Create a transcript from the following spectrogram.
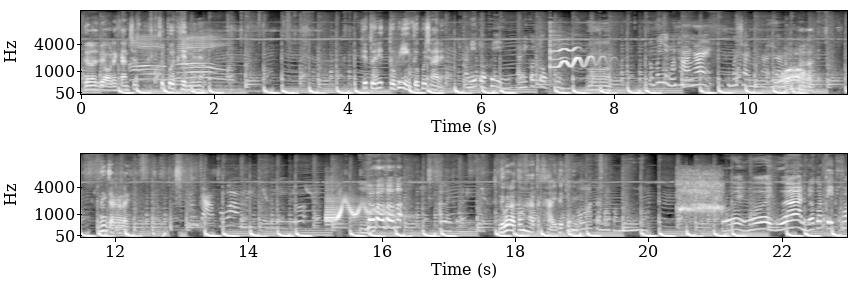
เดี๋ยวเราจะไปออกรายการชุดซุปเปอร์เทนไหมเนี่ยที่ตัวนี้ตัวผู้หญิงตัวผู้ชายเนี่ย อันนี้ตัวผู้หญิง อันนี้ก็ตัวผู้หญิงอ๋อตัวผู้หญิงมันหาง่ายตัวผู้ชายมันหายากว้าวนั่นเหรอเนื่องจากอะไร เนื่องจากเพราะว่ามันมีตัวเมียเยอะอะไรตรงนี้หรือว่าเราต้องหาตะข่ายเล็กกว่านี้ เฮ้ยเพื่อน เดี๋ยวก็ติดคอ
